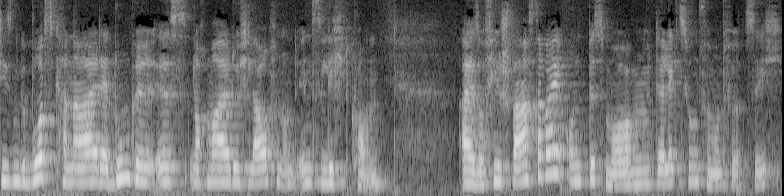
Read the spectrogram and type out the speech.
diesen Geburtskanal, der dunkel ist, nochmal durchlaufen und ins Licht kommen. Also viel Spaß dabei und bis morgen mit der Lektion 45.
